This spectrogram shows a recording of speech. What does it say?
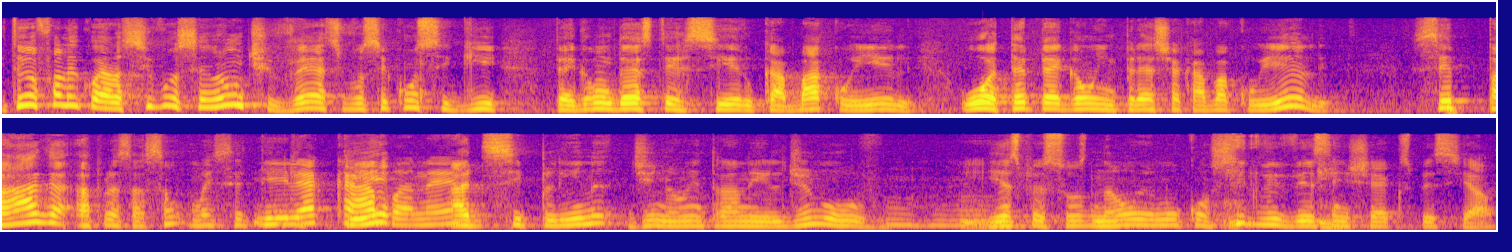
Então, eu falei com ela, se você não tiver, se você conseguir pegar um 10 terceiro, acabar com ele, ou até pegar um empréstimo e acabar com ele, você paga a prestação, mas você tem que acaba, ter né? a disciplina de não entrar nele de novo. Uhum. E as pessoas, não, eu não consigo viver sem cheque especial.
